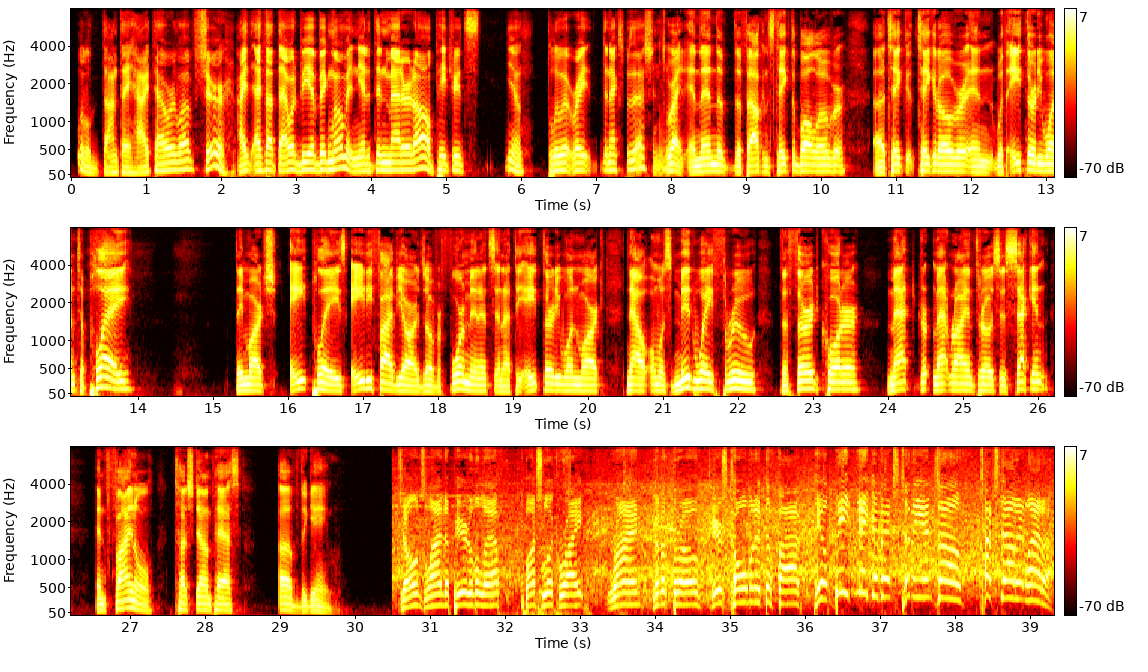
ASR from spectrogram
Little Dante Hightower love, sure. I, I thought that would be a big moment, and yet it didn't matter at all. Patriots, you know, blew it right the next possession. Right, and then the the Falcons take the ball over, uh, take take it over, and with eight thirty one to play, they march eight plays, eighty five yards over four minutes, and at the eight thirty one mark, now almost midway through the third quarter, Matt Matt Ryan throws his second and final touchdown pass of the game. Jones lined up here to the left. Bunch look right. Ryan gonna throw. Here's Coleman at the five. He'll beat Ninkovich to the end zone. Touchdown Atlanta.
